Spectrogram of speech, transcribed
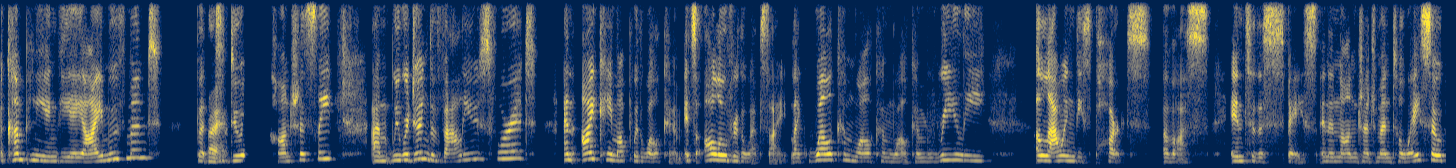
accompanying the AI movement, but right. to do it consciously. Um, we were doing the values for it. And I came up with welcome. It's all over the website like welcome, welcome, welcome, really allowing these parts of us into the space in a non judgmental way. So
